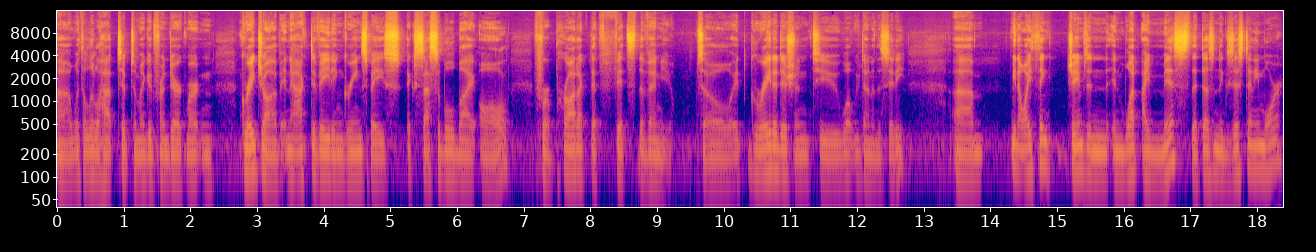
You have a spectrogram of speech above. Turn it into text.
Uh, with a little hat tip to my good friend Derek Martin. Great job in activating green space accessible by all for a product that fits the venue. So, it great addition to what we've done in the city you know, I think James, in in what I miss that doesn't exist anymore.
